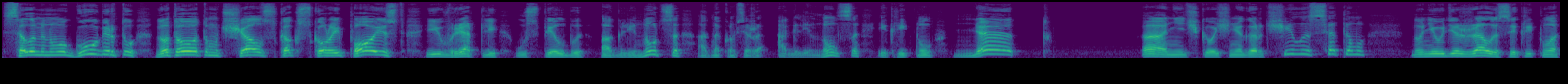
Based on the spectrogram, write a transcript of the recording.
соломенному Губерту, но тот мчался, как скорый поезд, и вряд ли успел бы оглянуться, однако он все же оглянулся и крикнул «Нет!». Анечка очень огорчилась этому, но не удержалась и крикнула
